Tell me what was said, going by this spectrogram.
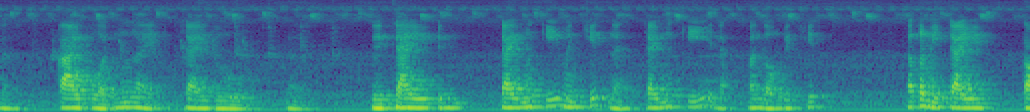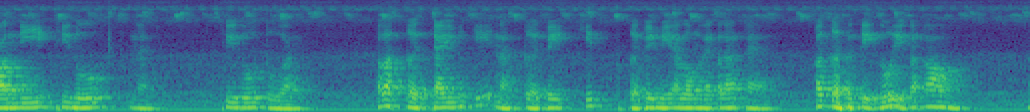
นะกายปวดเมื่อยใจดูนะหรือใจเป็น ใจเมื่อกี้มันคิดนะใจเมื่อกี้นะมันหลงไปคิด แล้วก็มีใจตอนนี้ที่รู้นะที่รู้ตัว แล้วก็เกิดใจเมื่อกี้นะเกิดไปคิด เกิดไปมีอารมณ์อะไรก็แล้วแต่ ก็เกิดสติรู้อีกก็อ้อเอ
